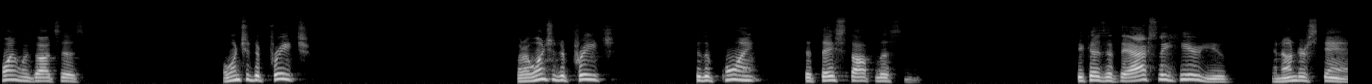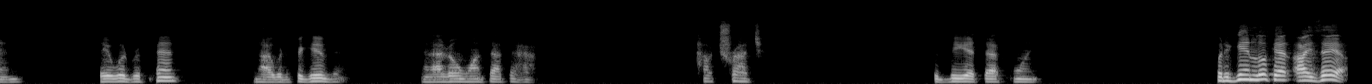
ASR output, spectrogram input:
point when God says, I want you to preach, but I want you to preach to the point that they stop listening. Because if they actually hear you and understand, they would repent and I would forgive them. And I don't want that to happen. How tragic to be at that point. But again, look at Isaiah.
